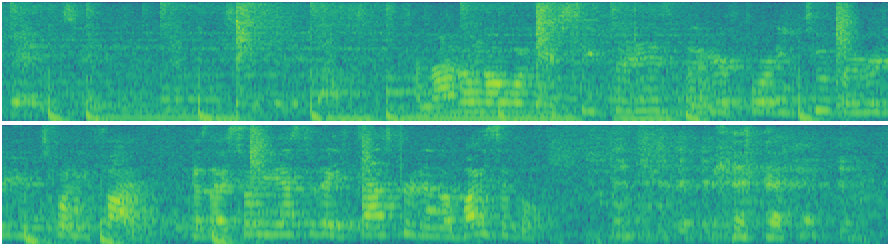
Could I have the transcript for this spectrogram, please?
events and uh, especially boxing. And I don't know what your secret is, but you're 42, but really you're 25. Because I saw you yesterday faster than a bicycle.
